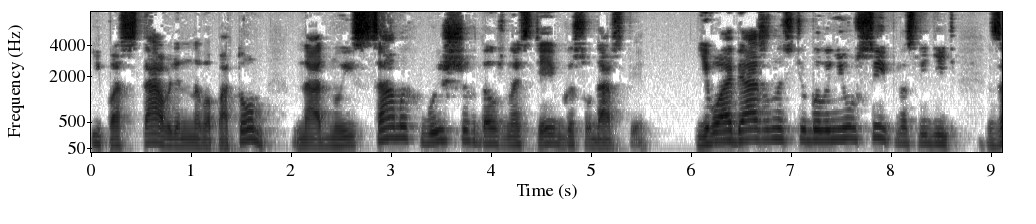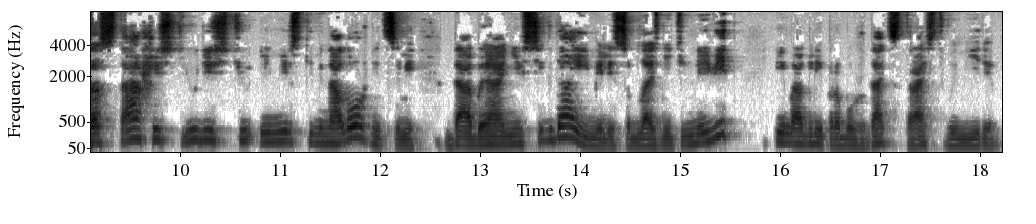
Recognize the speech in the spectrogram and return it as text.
и поставленного потом на одну из самых высших должностей в государстве. Его обязанностью было неусыпно следить за 160 эмирскими наложницами, дабы они всегда имели соблазнительный вид и могли пробуждать страсть в мире.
